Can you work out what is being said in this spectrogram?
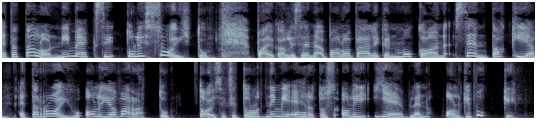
että talon nimeksi tuli soihtu. Paikallisen palopäällikön mukaan sen takia, että roihu oli jo varattu. Toiseksi tullut nimiehdotus oli Jevlen olkipukki.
